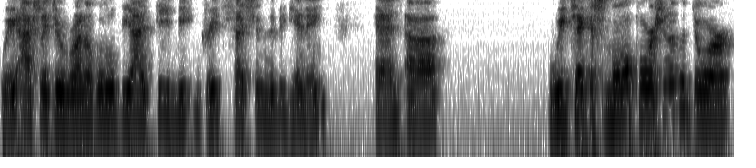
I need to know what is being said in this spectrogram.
We actually do run a little VIP meet and greet session in the beginning, and uh, we take a small portion of the door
